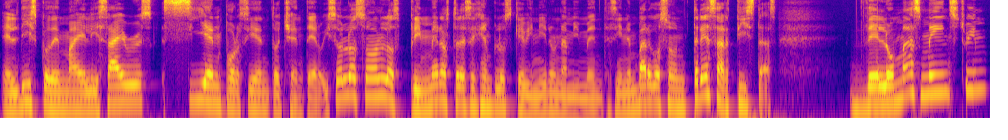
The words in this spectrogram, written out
El disco de Miley Cyrus, 100% ochentero. Y solo son los primeros tres ejemplos que vinieron a mi mente. Sin embargo, son tres artistas de lo más mainstream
